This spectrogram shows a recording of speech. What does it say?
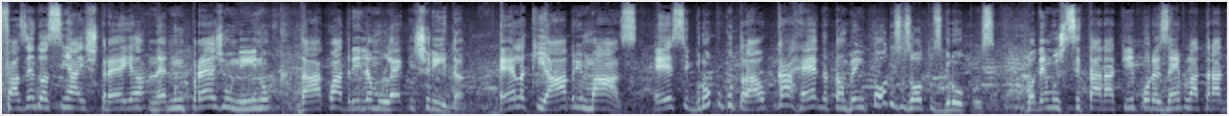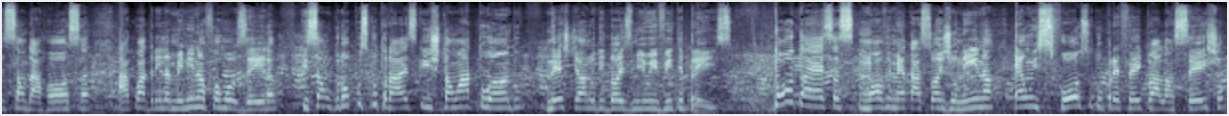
fazendo assim a estreia né, num pré-junino da quadrilha Moleque Xerida ela que abre, mas esse grupo cultural carrega também todos os outros grupos. Podemos citar aqui, por exemplo, a Tradição da Roça, a quadrilha Menina Forrozeira, que são grupos culturais que estão atuando neste ano de 2023. Todas essas movimentações juninas é um esforço do prefeito Alan Seixa,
